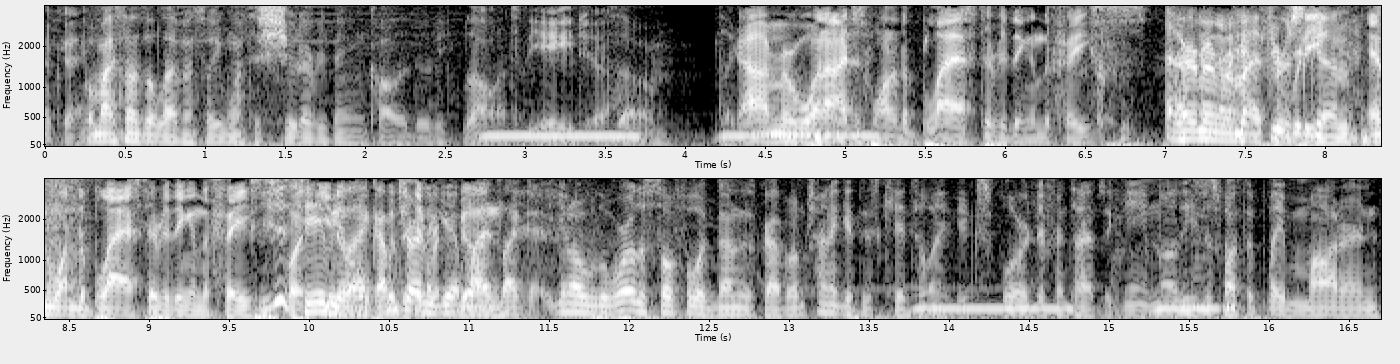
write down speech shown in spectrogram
Okay, But my son's eleven, so he wants to shoot everything in Call of Duty. well, that's the age. Yeah. So Like I remember when I just wanted to blast everything in the face. I remember I my first puberty gun. and wanted to blast everything in the face. You just but, see you me know, like I'm trying to get different my like you know the world is so full of guns and crap. I'm trying to get this kid to like explore different types of game. No, he just wants to play modern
